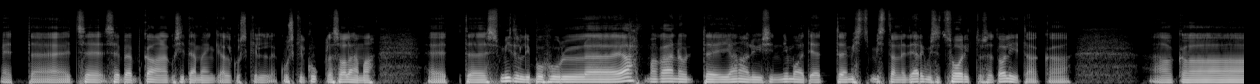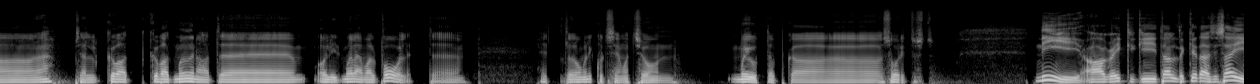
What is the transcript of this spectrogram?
Et, äh, et see, see peab ka nagu sidemängijal kuskil, kuskil kuklas olema. et Smidli puhul jah, ma ka nüüd ei analüüsinud niimoodi, et mis, mis tal need järgmised sooritused olid, aga aga jah, seal kõvad, kõvad mõõnad äh, olid mõlemal pool, et äh, et loomulikult see emotsioon mõjutab ka sooritust nii, aga ikkagi TalTech edasi sai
